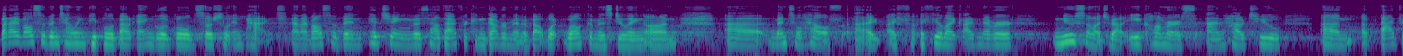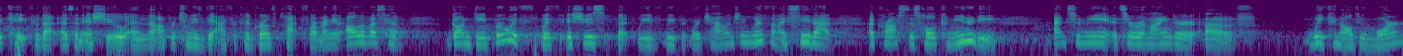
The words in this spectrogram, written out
But I've also been telling people about AngloGold social impact, and I've also been pitching the South African government about what Wellcome is doing on uh, mental health. I, I, feel like I've never knew so much about e-commerce and how to um, advocate for that as an issue and the opportunity of the Africa Growth Platform. I mean, all of us have gone deeper with, with issues that we've, we've, we're challenging with, and I see that across this whole community. And to me, it's a reminder of we can all do more,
